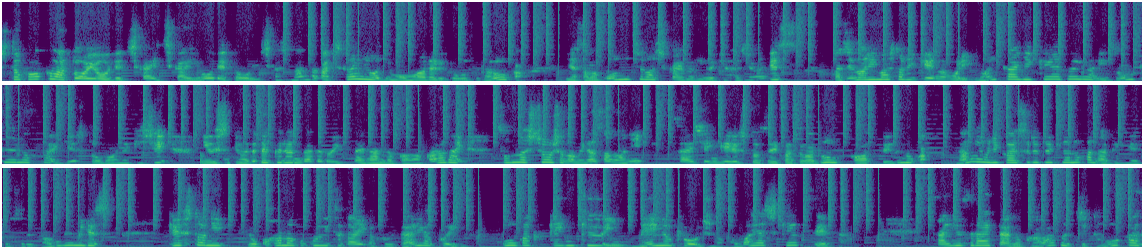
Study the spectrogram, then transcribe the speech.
首都国は遠いようで近い近いようで遠い。しかしなんだか近いようにも思われるどうしてだろうか。皆様、こんにちは。司会の樋口はじめです。始まりました理系の森。毎回理系分野に造形の深いゲストをお招きし、ニュースには出てくるんだけど一体なんだかわからない。そんな視聴者の皆様に最新技術と生活がどう変わっているのか、何を理解するべきなのかナビゲートする番組です。ゲストに横浜国立大学大学院工学研究院名誉教授の小林健生さん、サイエンスライターの川口智和さん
